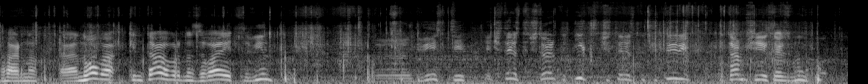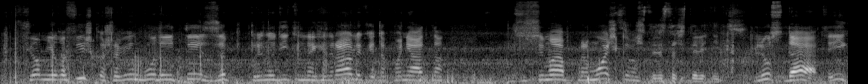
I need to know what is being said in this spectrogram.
гарно. Е, Нова Кентавр називається він е, 200, 404 X404 і там ще якась буква. В чому його фішка, що він буде йти з принудительною гідравлікою, то понятно, з усіма примочками. 404X. Плюс, да, це X,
